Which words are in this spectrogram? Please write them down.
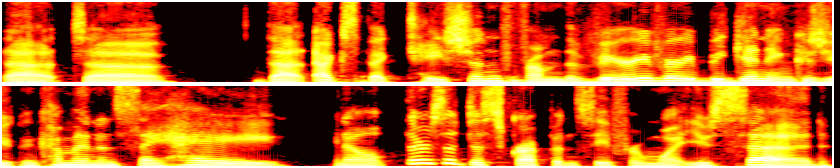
that uh, that expectation from the very very beginning, because you can come in and say, "Hey." Know, there's a discrepancy from what you said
